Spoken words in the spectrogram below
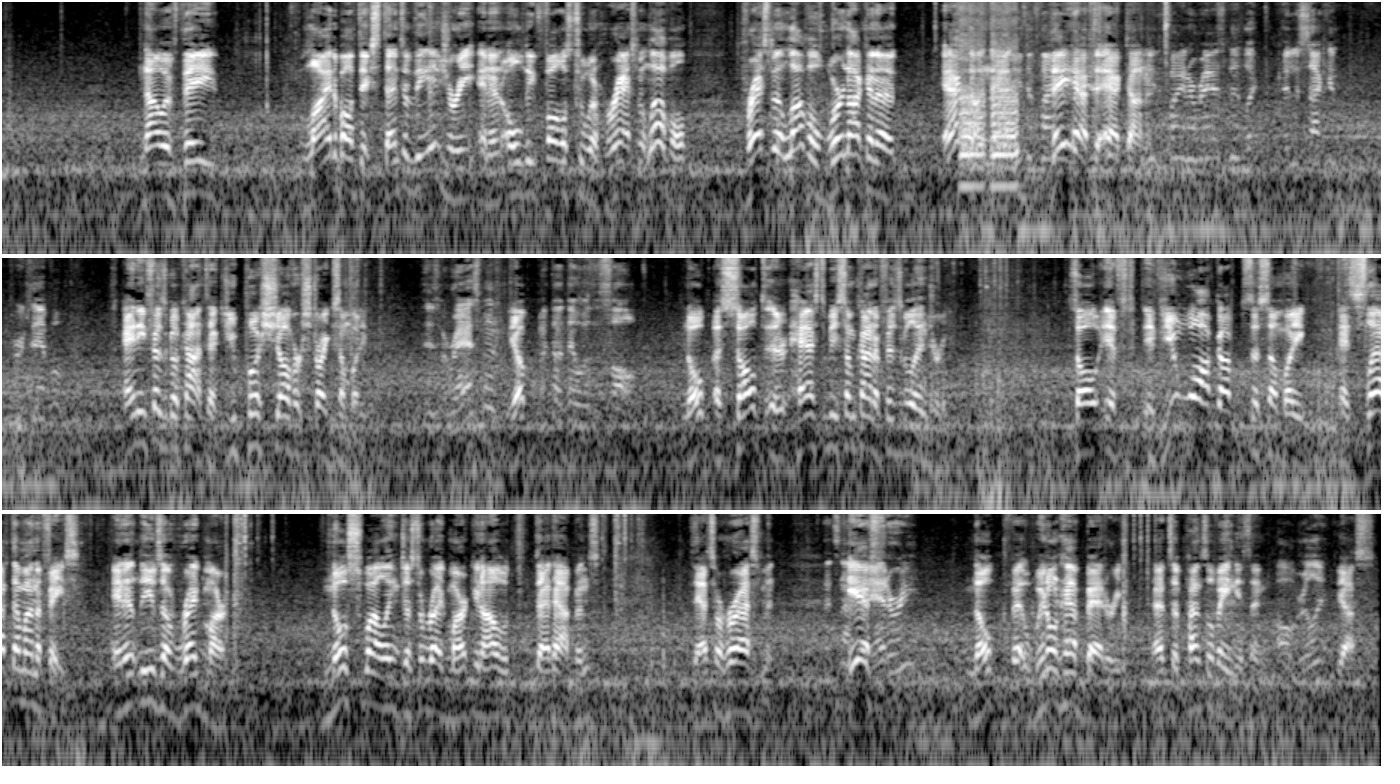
Now, if they lied about the extent of the injury and it only falls to a harassment level, harassment level, we're not going to act on that. They have to act on it. Define harassment, like in a second, for example. Any physical contact, you push, shove, or strike somebody. Is harassment? Yep. I thought that was assault. Nope. Assault. There has to be some kind of physical injury. So if if you walk up to somebody and slap them on the face, and it leaves a red mark, no swelling, just a red mark. You know how that happens. That's a harassment. That's not If- battery? Nope. but We don't have battery. That's a Pennsylvania thing. Oh, really? Yes.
